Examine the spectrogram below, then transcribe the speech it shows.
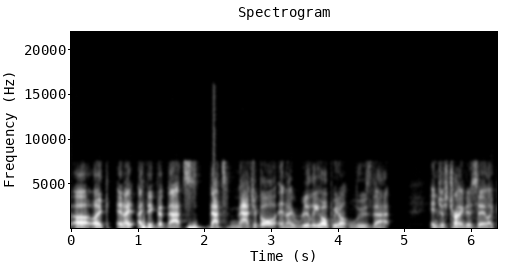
uh, like, and I I think that that's that's magical, and I really hope we don't lose that in just trying to say like,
